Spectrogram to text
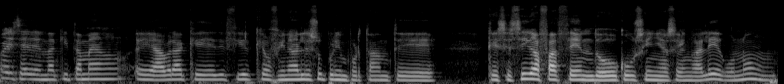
Pois e dende aquí tamén eh, habrá que decir que ao final é super importante que se siga facendo cousiñas en galego, non?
